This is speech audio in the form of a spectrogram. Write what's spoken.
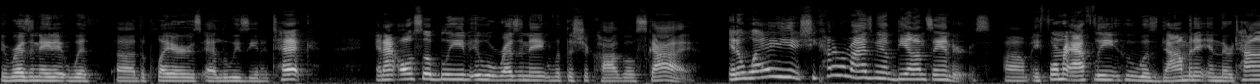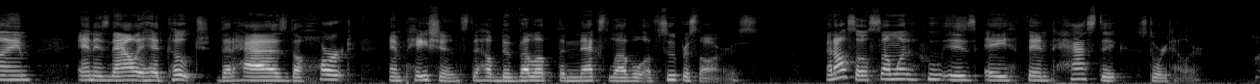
It resonated with uh, the players at Louisiana Tech. And I also believe it will resonate with the Chicago Sky. In a way, she kind of reminds me of Deion Sanders, um, a former athlete who was dominant in their time and is now a head coach that has the heart and patience to help develop the next level of superstars. And also someone who is a fantastic storyteller. So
